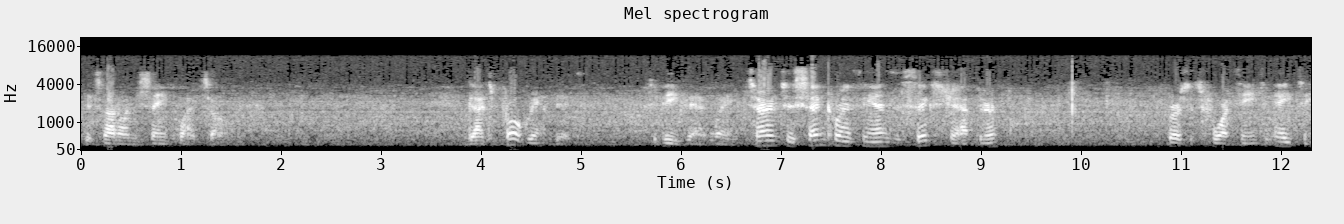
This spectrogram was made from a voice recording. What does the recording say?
that's not on the same plateau. God's programmed it to be that way. Turn to 2 Corinthians, the 6th chapter, verses 14 to 18.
